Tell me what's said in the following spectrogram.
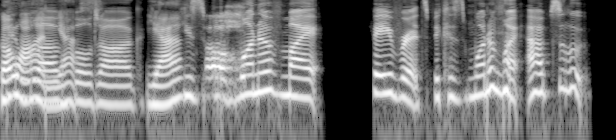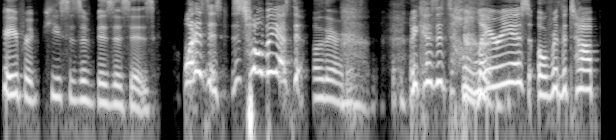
Go I on, Love yes. Bulldog. yeah. He's Oh. one of my favorites because one of my absolute favorite pieces of business is what is this? This is Toby Estes. Oh, there it is. Because it's hilarious, over the top,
